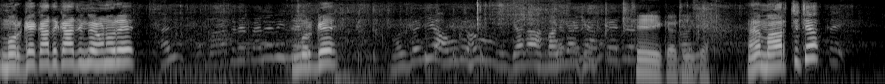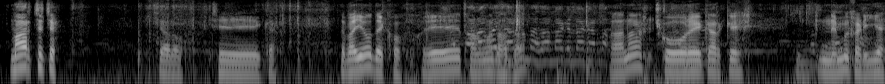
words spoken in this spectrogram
ਮੁਰਗੇ ਕਦ ਕਾਜੂਗੇ ਹੁਣ ਉਰੇ? ਮੁਰਗੇ? ਮੁਰਗੇ ਜੀ ਆਉਂਗੇ ਹੁਣ ਜ਼ਿਆਦਾ ਬਣ ਗਿਆ ਠੀਕ ਹੈ ਠੀਕ ਹੈ ਹੈ ਮਾਰਚ ਚ? ਮਾਰਚ ਚ। ਚਲੋ ਠੀਕ ਹੈ ਤੇ ਬਾਈ ਉਹ ਦੇਖੋ ਇਹ ਤੁਹਾਨੂੰ ਮੈਂ ਦੱਸਦਾ। ਆ ਨਾ ਕੋਰੇ ਕਰਕੇ ਨਿੰਮ ਖੜੀ ਹੈ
